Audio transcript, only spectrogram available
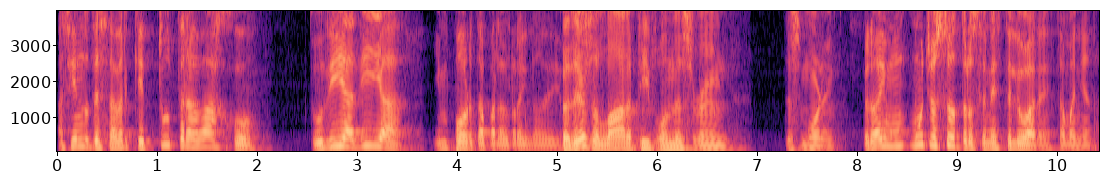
haciéndote saber que tu trabajo, tu día a día, importa para el reino de Dios. But there's a lot of people in this room this morning Pero hay mu- muchos otros en este lugar, en esta mañana,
